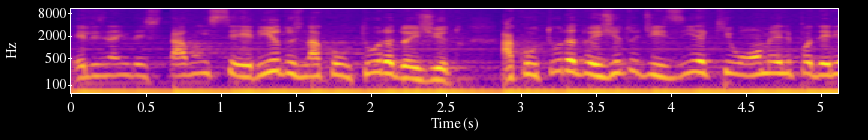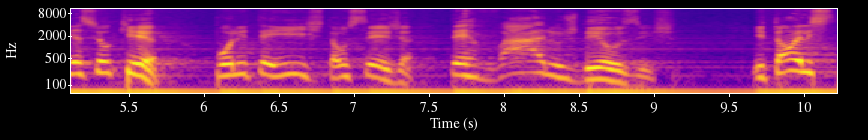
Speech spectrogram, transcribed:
eles ainda estavam inseridos na cultura do Egito. A cultura do Egito dizia que o homem ele poderia ser o quê? Politeísta, ou seja, ter vários deuses. Então eles,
